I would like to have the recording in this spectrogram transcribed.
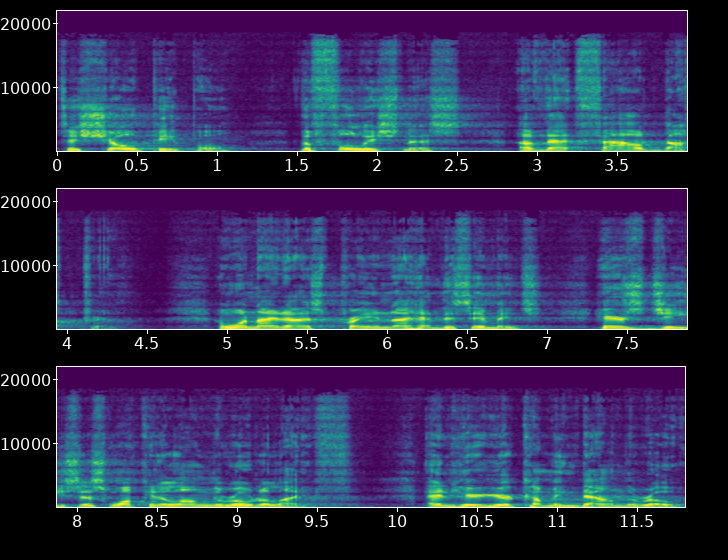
to show people the foolishness of that foul doctrine. And one night I was praying and I had this image. Here's Jesus walking along the road of life and here you're coming down the road.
